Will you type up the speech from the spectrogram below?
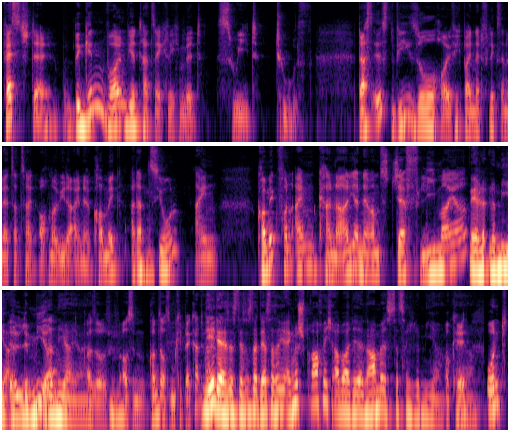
feststellen. Beginnen wollen wir tatsächlich mit Sweet Tooth. Das ist, wie so häufig bei Netflix in letzter Zeit, auch mal wieder eine Comic-Adaption. Ein Comic von einem Kanadier namens Jeff Lemire. Nee, Le- Lemire. Äh, Lemire. Lemire, ja. Also aus dem, kommt aus dem Quebecer Teil? Nee, der ist, das ist, der ist tatsächlich englischsprachig, aber der Name ist tatsächlich Lemire. Okay. Ja, Und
